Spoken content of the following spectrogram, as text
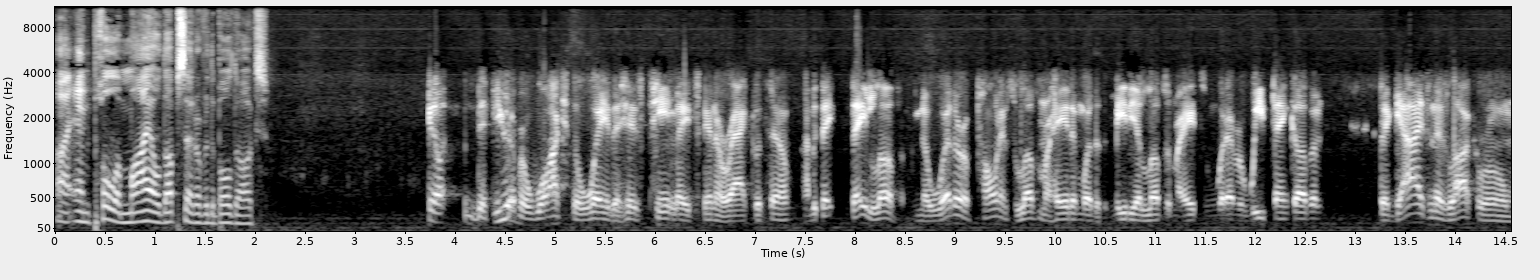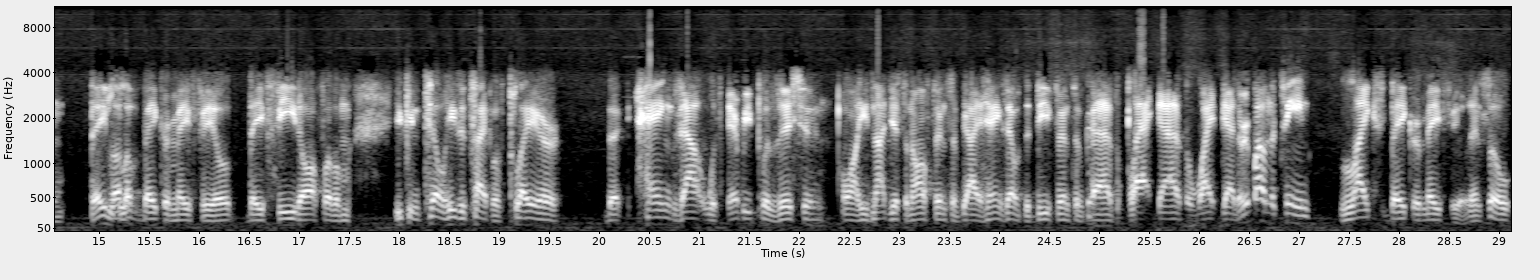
uh, and pull a mild upset over the Bulldogs? You know, if you ever watch the way that his teammates interact with him, I mean, they they love him. You know, whether opponents love him or hate him, whether the media loves him or hates him, whatever we think of him, the guys in his locker room they love Baker Mayfield. They feed off of him. You can tell he's a type of player that hangs out with every position. Well, he's not just an offensive guy. He hangs out with the defensive guys, the black guys, the white guys. Everybody on the team likes Baker Mayfield. And so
